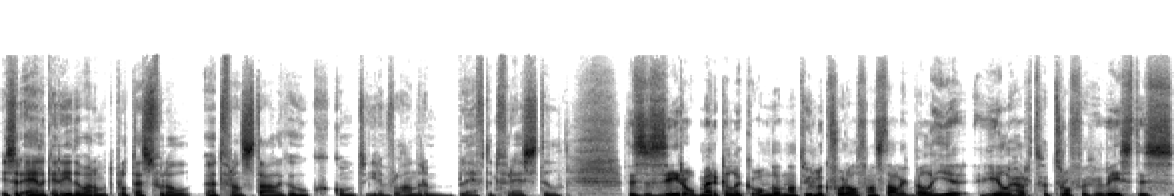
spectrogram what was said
is er eigenlijk een reden waarom het protest vooral uit Franstalige hoek komt? Hier in Vlaanderen blijft het vrij stil. Het is zeer opmerkelijk, omdat natuurlijk vooral Franstalig België heel hard getroffen geweest is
